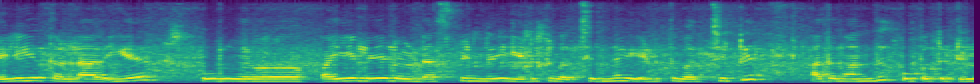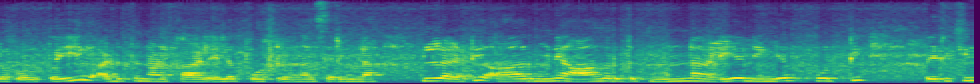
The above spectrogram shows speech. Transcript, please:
வெளியே தள்ளாதீங்க. ஒரு பையில இல்லை டஸ்ட்பினில் எடுத்து வச்சுருங்க. எடுத்து வச்சுட்டு அதை வந்து குப்பை தொட்டியில் கொண்டு போய் அடுத்த நாள் காலையில் போட்டுருங்க. சரிங்களா? இல்லாட்டி ஆறு மணி ஆகிறதுக்கு முன்னாடியே நீங்கள் கூட்டி பெருக்கி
